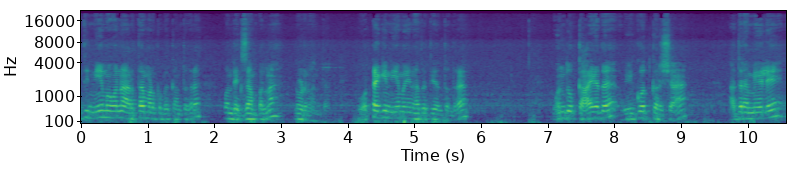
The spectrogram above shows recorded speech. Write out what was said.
ಇದು ನಿಯಮವನ್ನು ಅರ್ಥ ಮಾಡ್ಕೋಬೇಕಂತಂದ್ರೆ ಒಂದು ಎಕ್ಸಾಂಪಲ್ನ ನೋಡೋಣ ಅಂತ ಒಟ್ಟಾಗಿ ನಿಯಮ ಏನು ಹತ್ತತಿ ಅಂತಂದ್ರೆ ಒಂದು ಕಾಯದ ವೇಗೋತ್ಕರ್ಷ ಅದರ ಮೇಲೆ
